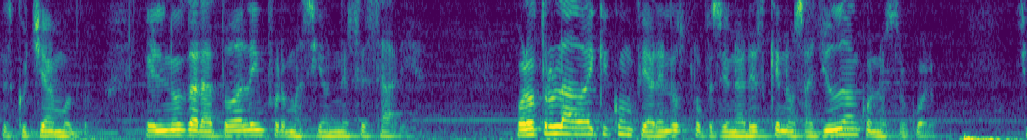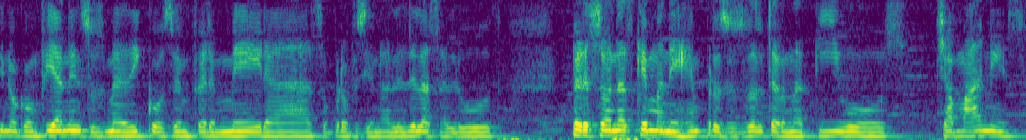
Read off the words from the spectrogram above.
Escuchémoslo. Él nos dará toda la información necesaria. Por otro lado, hay que confiar en los profesionales que nos ayudan con nuestro cuerpo. Si no confían en sus médicos, enfermeras o profesionales de la salud, personas que manejen procesos alternativos, chamanes,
